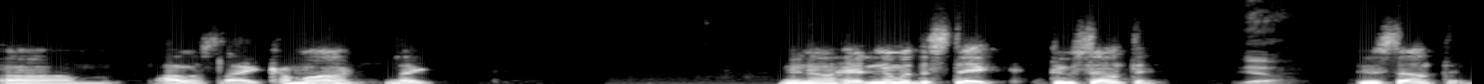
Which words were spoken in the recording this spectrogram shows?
Um, I was like, come on, like, you know, hitting them with the stick, do something. Yeah. Do something.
